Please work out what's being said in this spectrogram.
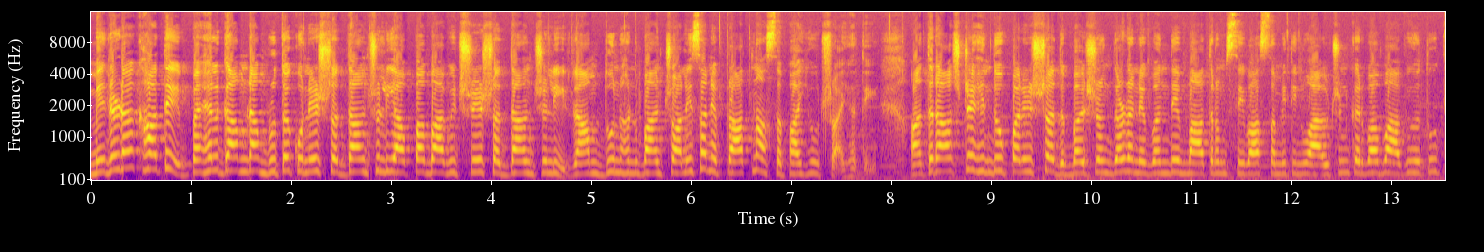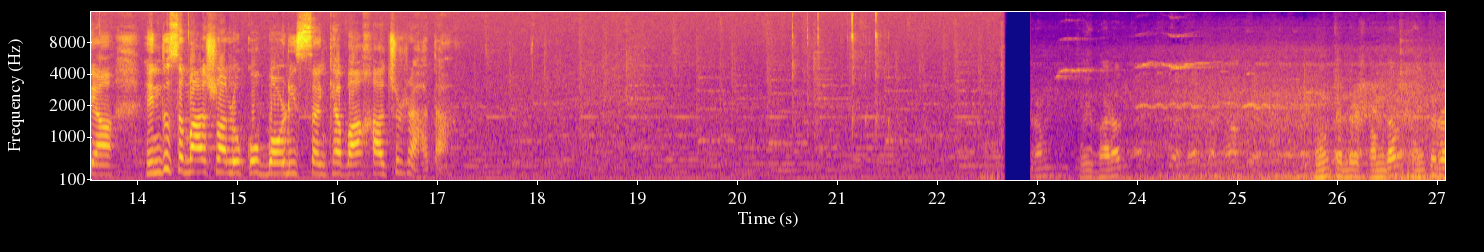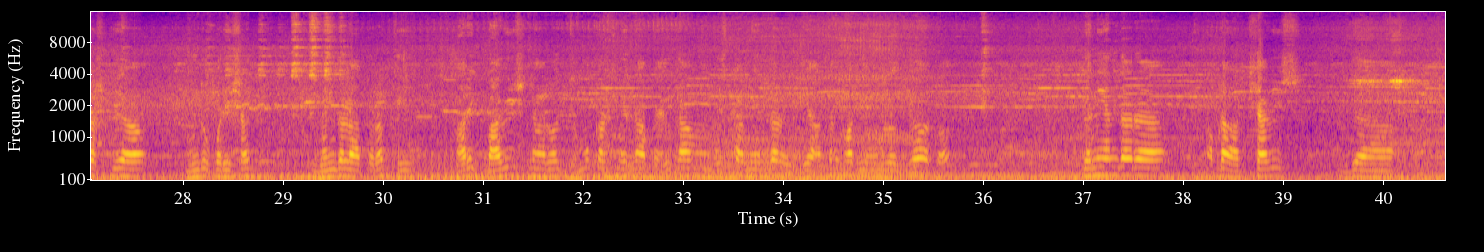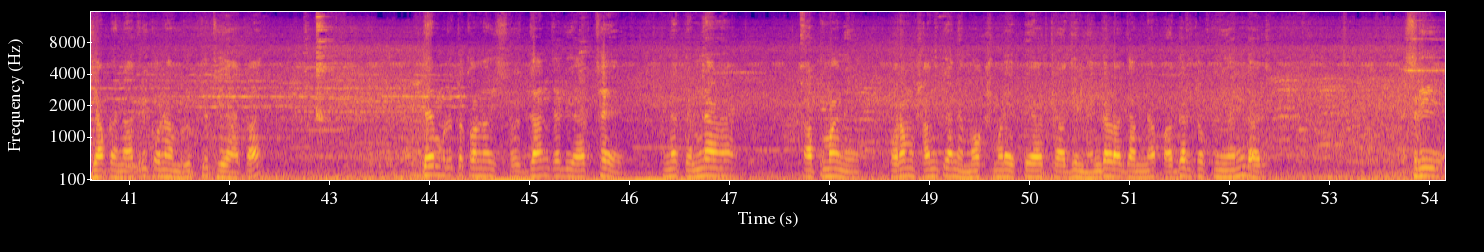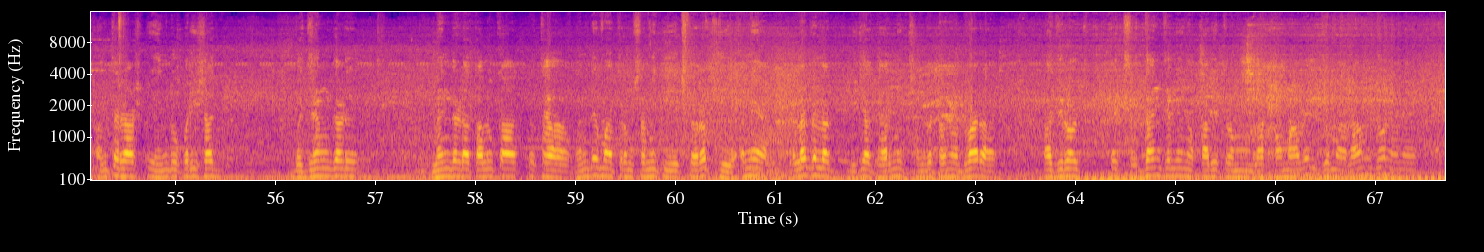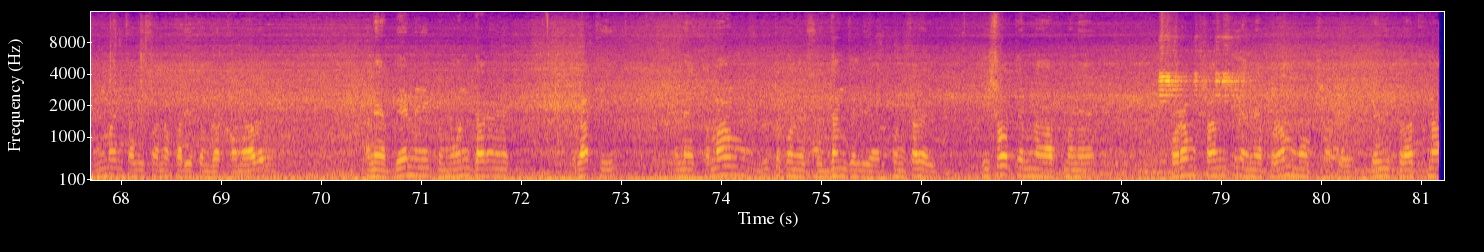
મેદડા ખાતે પહેલગામના મૃતકોને શ્રદ્ધાંજલિ આપવામાં આવી છે. શ્રદ્ધાંજલિ રામધૂન હનુમાન ચાલીસા અને પ્રાર્થના સભા યોજાઈ હતી. આંતરરાષ્ટ્રીય હિન્દુ પરિષદ, બજરંગ દળ અને વંદે માતરમ સેવા સમિતિનું આયોજન કરવામાં આવ્યું હતું. ત્યાં હિન્દુ સમાજના લોકો બોડી સંખ્યામાં હાજર રહ્યા હતા. જય ભારત. હું આંતરરાષ્ટ્રીય હિન્દુ પરિષદ. નંદડા તરફથી તારીખ બાવીસના રોજ જમ્મુ કાશ્મીરના પહેલગામ વિસ્તારની અંદર જે આતંકવાદી હુમલો થયો હતો, તેની અંદર આપણા અઠ્યાવીસ જે આપણા નાગરિકોના મૃત્યુ થયા હતા, તે મૃતકોને શ્રદ્ધાંજલિ અર્થે અને તેમના આત્માને પરમ શાંતિ અને મોક્ષ મળે તે અર્થે આજે મેંદળા ગામના પાદર ચોકની અંદર શ્રી આંતરરાષ્ટ્રીય હિન્દુ પરિષદ બજરંગ મેંદડા તાલુકા તથા વંદે માતરમ સમિતિ એક તરફથી અને અલગ અલગ બીજા ધાર્મિક સંગઠનો દ્વારા આજરોજ એક શ્રદ્ધાંજલિનો કાર્યક્રમ રાખવામાં આવેલ, જેમાં રામધૂન અને હનુમાન ચાલીસાનો કાર્યક્રમ રાખવામાં આવેલ. અને બે મિનિટનું મૌન ધારણ રાખી અને તમામ મૃતકોને શ્રદ્ધાંજલિ અર્પણ કરેલ, ઈશ્વર તેમના આત્માને પરમ શાંતિ અને પરમ મોક્ષ આપે તેવી પ્રાર્થના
